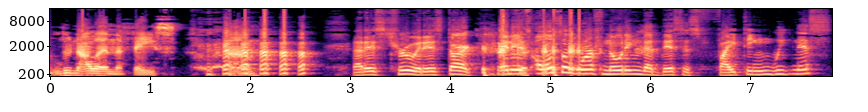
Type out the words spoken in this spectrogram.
Lunala in the face. Um, that is true. It is dark. And it's also worth noting that this is fighting weakness,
